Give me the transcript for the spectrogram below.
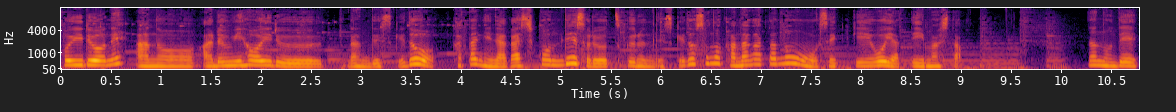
ホイールをねあのアルミホイールなんですけど型に流し込んでそれを作るんですけどその金型の設計をやっていました。なので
